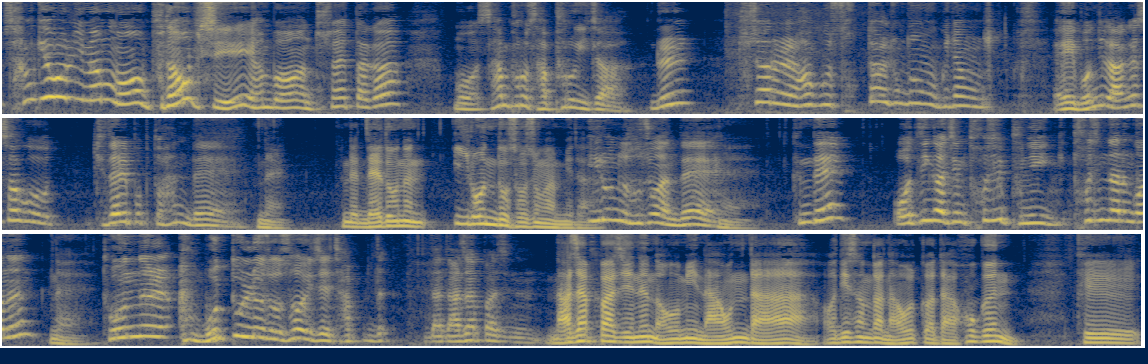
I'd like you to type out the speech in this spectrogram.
3개월이면 뭐 부담 없이 한번 투자했다가 뭐 3% 4% 이자를 투자를 하고 석 달 정도면 그냥 에이 뭔 일 나겠어 하고 기다릴 법도 한데 네. 근데 내 돈은 1원도 소중합니다. 1원도 소중한데 네. 근데 어딘가 지금 터질 분위기 터진다는 거는 네. 돈을 못 돌려줘서 이제 잡 나, 나자빠지는 나자빠지는 어음이 나온다. 어디선가 나올 거다. 혹은 그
